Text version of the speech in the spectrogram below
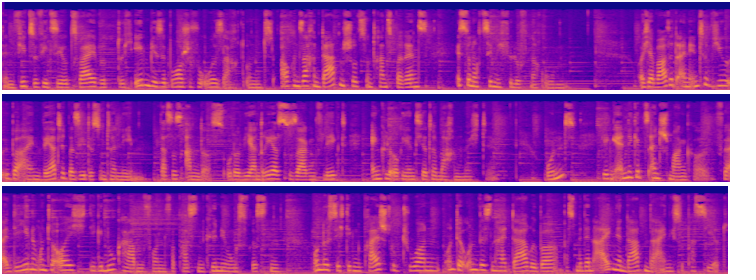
Denn viel zu viel CO2 wird durch eben diese Branche verursacht und auch in Sachen Datenschutz und Transparenz ist da noch ziemlich viel Luft nach oben. Euch erwartet ein Interview über ein wertebasiertes Unternehmen, das es anders oder wie Andreas zu sagen pflegt, enkelorientierter machen möchte. Und gegen Ende gibt es ein Schmankerl für all diejenigen unter euch, die genug haben von verpassten Kündigungsfristen, undurchsichtigen Preisstrukturen und der Unwissenheit darüber, was mit den eigenen Daten da eigentlich so passiert.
